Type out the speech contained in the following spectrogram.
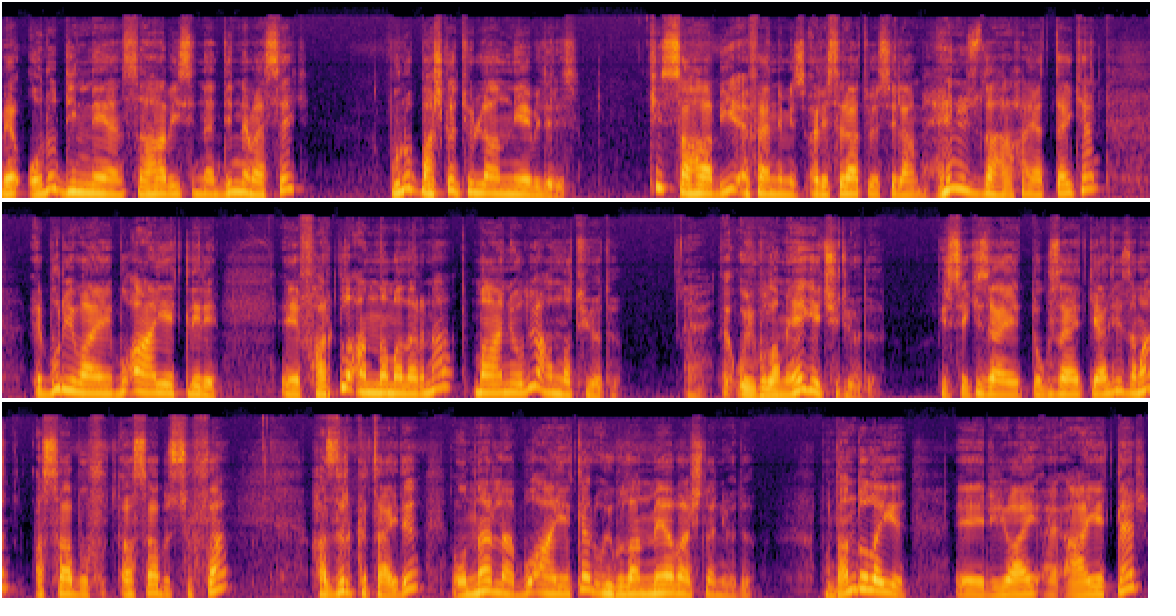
ve onu dinleyen sahabisinden dinlemezsek bunu başka türlü anlayabiliriz. Ki sahabi Efendimiz Aleyhisselatü Vesselam henüz daha hayattayken e, bu rivayet, bu ayetleri e, farklı anlamalarına mani oluyor, anlatıyordu. Evet. Ve uygulamaya geçiriyordu. Bir 8 ayet, 9 ayet geldiği zaman ashab-ı, ashab suffa hazır kıtaydı. Onlarla bu ayetler uygulanmaya başlanıyordu. Bundan dolayı e, rivayet, e, ayetler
